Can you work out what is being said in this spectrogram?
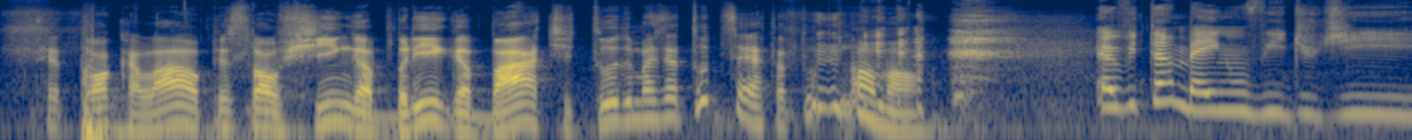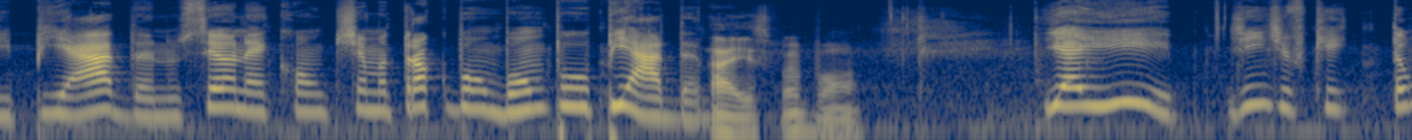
você toca lá, o pessoal xinga, briga, bate, tudo, mas é tudo certo, é tudo normal. Eu vi também um vídeo de piada no seu, né, com, que chama Troca o Bombom por Piada. ah, isso foi bom. E aí, gente, eu fiquei tão.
